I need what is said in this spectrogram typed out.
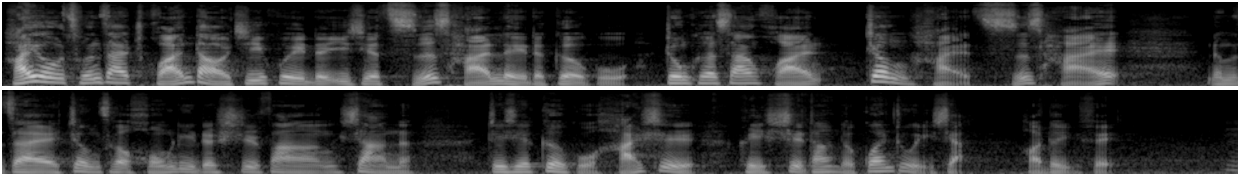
还有存在传导机会的一些磁材类的个股，中科三环、正海磁材。那么在政策红利的释放下呢，这些个股还是可以适当的关注一下。好的，宇飞。嗯，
